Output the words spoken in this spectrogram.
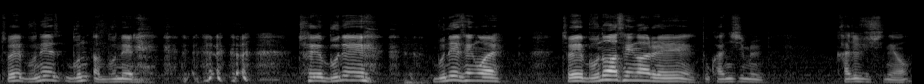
저의 문해 문아 문해래. 저의 문해 문해 생활, 저의 문화 생활에 또 관심을 가져주시네요.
